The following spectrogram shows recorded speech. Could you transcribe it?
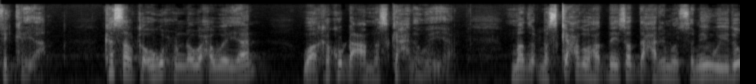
fikri ah kasalka ugu xunna waxa weeyaan waa ka ku dhaca maskaxda weeyaan. Maskaxdu hadday saddex arrimood samayn weydo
